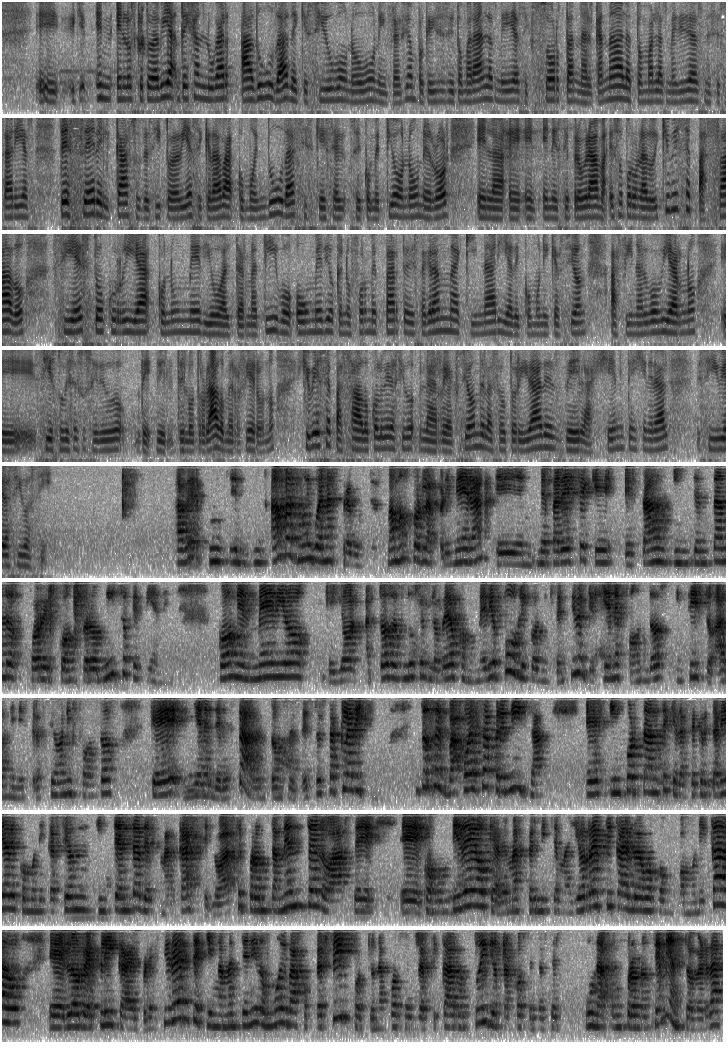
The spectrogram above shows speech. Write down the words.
Eh, en, los que todavía dejan lugar a duda de que si hubo o no hubo una infracción, porque dice, si tomarán las medidas, exhortan al canal a tomar las medidas necesarias de ser el caso, es decir, todavía se quedaba como en duda si es que se, cometió o no un error en, la, en, en, este programa. Eso por un lado. ¿Y qué hubiese pasado si esto ocurría con un medio alternativo o un medio que no forme parte de esta gran maquinaria de comunicación afín al gobierno, eh, si esto hubiese sucedido del otro lado, me refiero? ¿No? ¿Qué hubiese pasado? ¿Cuál hubiera sido la reacción de las autoridades, de la gente en general, si hubiera sido así? A ver, mm, eh, ambas muy buenas preguntas. Vamos por la primera. Eh, me parece que están intentando, por el compromiso que tienen con el medio, que yo a todas luces lo veo como medio público, en el sentido en que tiene fondos, insisto, administración y fondos que vienen del Estado. Entonces, esto está clarísimo. Entonces, bajo esa premisa, es importante que la Secretaría de Comunicación intenta desmarcarse. Lo hace prontamente, lo hace eh, con un video que además permite mayor réplica y luego con un comunicado. Eh, lo replica el presidente, quien ha mantenido muy bajo perfil, porque una cosa es replicar un tuit y otra cosa es hacer una, un pronunciamiento, ¿verdad?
